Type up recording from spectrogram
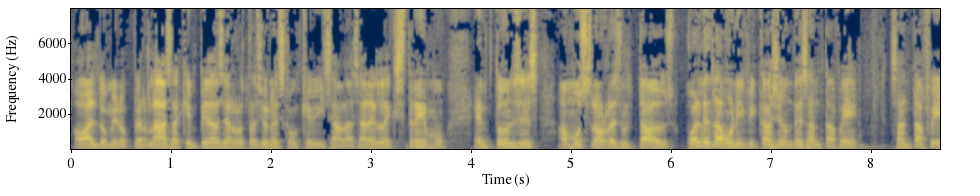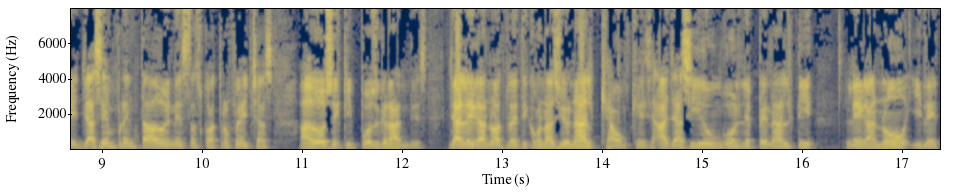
a Baldomero Perlaza, que empieza a hacer rotaciones con Kevin Salazar en el extremo. Entonces, ha mostrado resultados. ¿Cuál es la bonificación de Santa Fe? Santa Fe ya se ha enfrentado en estas cuatro fechas a dos equipos grandes. Ya le ganó Atlético Nacional, que aunque haya sido un gol de penalti, le ganó y le,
